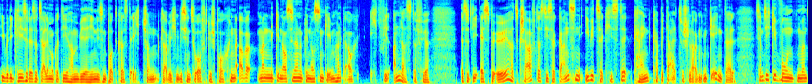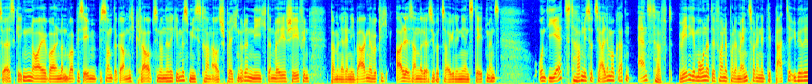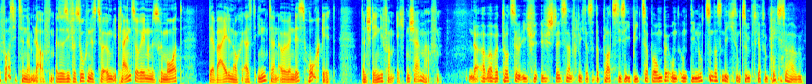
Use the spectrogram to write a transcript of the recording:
über die Krise der Sozialdemokratie haben wir hier in diesem Podcast echt schon, glaube ich, ein bisschen zu oft gesprochen. Aber meine Genossinnen und Genossen geben halt auch echt viel Anlass dafür. Also die SPÖ hat es geschafft, aus dieser ganzen Ibiza-Kiste kein Kapital zu schlagen. Im Gegenteil. Sie haben sich gewunden, waren zuerst gegen Neuwahlen, dann war bis eben bis Sonntagabend nicht klar, ob sie nun der Regierung das Misstrauen aussprechen oder nicht. Dann war ihre Chefin, Pamela René Wagner, wirklich alles andere als überzeugend in ihren Statements. Und jetzt haben die Sozialdemokraten ernsthaft wenige Monate vor einer Parlamentswahl eine Debatte über ihre Vorsitzende im Laufen. Also sie versuchen es zwar irgendwie klein zu reden und es remort derweil noch erst intern, aber wenn das hochgeht, dann stehen die vor einem echten Scheibenhaufen. Ja, aber, aber trotzdem, ich, ich verstehe es einfach nicht, dass also da platzt diese Ibiza-Bombe und, und die nutzen das nicht, um zünftig auf den Putz zu hauen.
